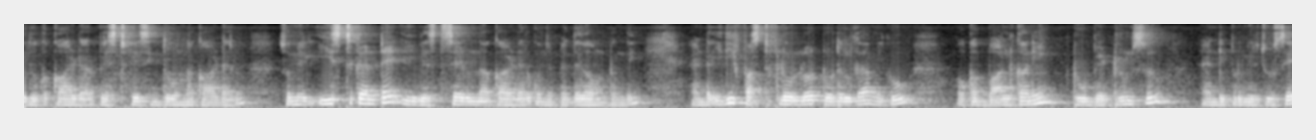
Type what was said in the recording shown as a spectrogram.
ఇది ఒక కారిడార్ వెస్ట్ ఫేసింగ్తో ఉన్న కారిడార్. సో మీరు ఈస్ట్ కంటే ఈ వెస్ట్ సైడ్ ఉన్న కారిడార్ కొంచెం పెద్దగా ఉంటుంది. అండ్ ఇది ఫస్ట్ ఫ్లోర్లో టోటల్గా మీకు ఒక బాల్కనీ టూ బెడ్రూమ్స్ అండ్ ఇప్పుడు మీరు చూసే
